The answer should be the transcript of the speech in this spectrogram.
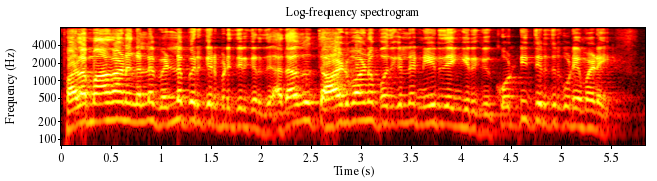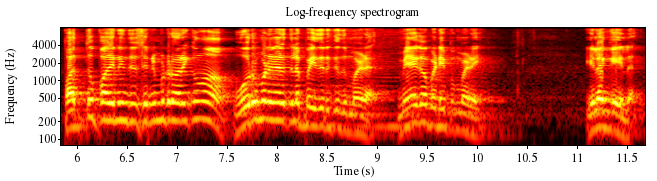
பல மாகாணங்களில் வெள்ளப்பெருக்கு ஏற்படுத்தியிருக்கிறது. அதாவது தாழ்வான பகுதிகளில் நீர் தேங்கி இருக்கு. கொட்டி திருத்திருக்கூடிய மழை. பத்து பதினைந்து சென்டிமீட்டர் வரைக்கும் ஒரு மணி நேரத்தில் பெய்திருக்குது மழை. மேகப்பிடிப்பு மழை. இலங்கையில்.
